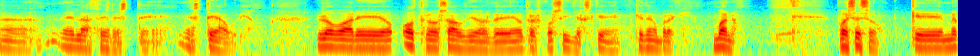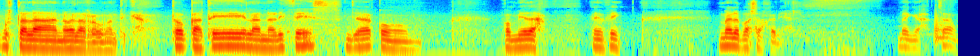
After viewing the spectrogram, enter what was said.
eh, el hacer este, este audio. Luego haré otros audios de otras cosillas que, que tengo por aquí. Bueno, pues eso, que me gusta la novela romántica. Tócate las narices ya con con mi edad. En fin, me lo he pasado genial. Venga, chao.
